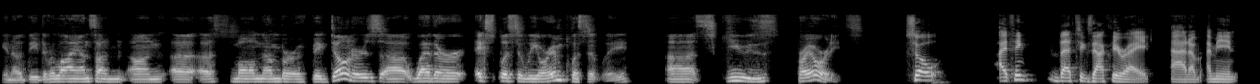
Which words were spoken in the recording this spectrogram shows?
you know, the, the reliance on on a, a small number of big donors, uh, whether explicitly or implicitly, uh, skews priorities. So, I think that's exactly right, Adam. I mean,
